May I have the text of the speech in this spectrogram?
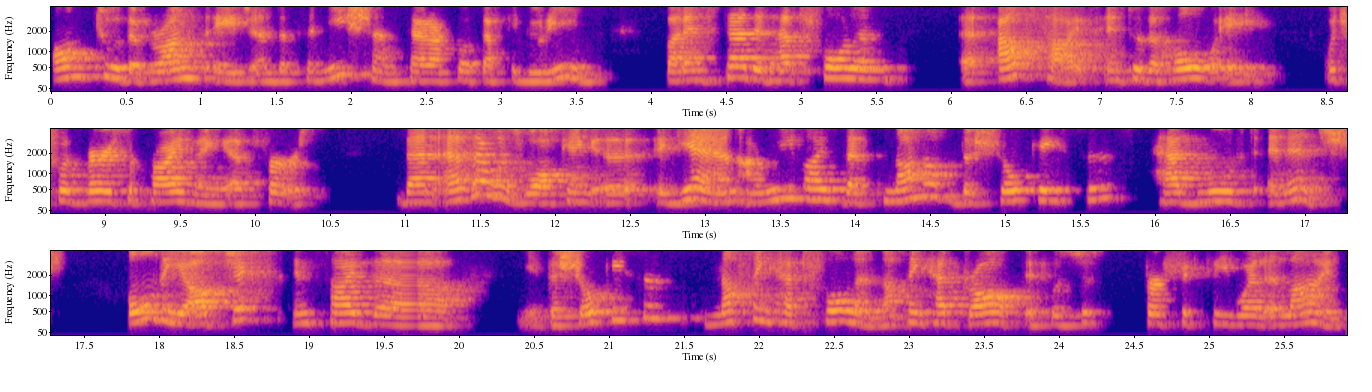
onto the Bronze Age and the Phoenician terracotta figurines but instead it had fallen uh, outside into the hallway, which was very surprising at first. Then, as I was walking uh, again, I realized that none of the showcases had moved an inch. All the objects inside the, the showcases, nothing had fallen, nothing had dropped. It was just perfectly well aligned.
